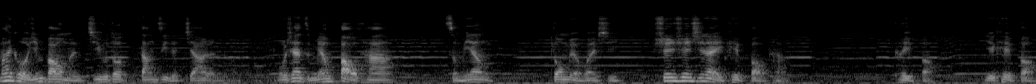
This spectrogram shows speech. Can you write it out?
，Michael 已经把我们几乎都当自己的家人了。我现在怎么样抱他，怎么样都没有关系。轩轩现在也可以抱他，可以抱，也可以抱。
